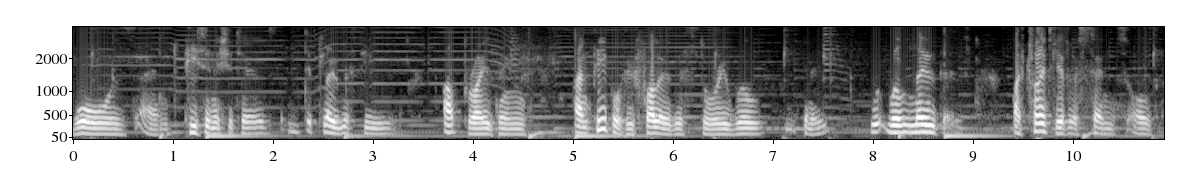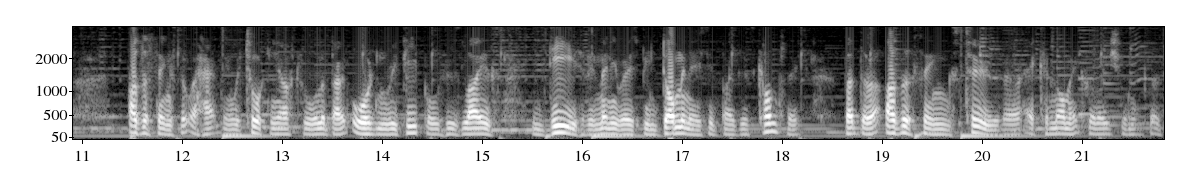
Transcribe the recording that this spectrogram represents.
wars and peace initiatives, diplomacy, uprisings, and people who follow this story will, you know, will know those. I've tried to give a sense of other things that were happening. We're talking, after all, about ordinary people whose lives indeed have in many ways been dominated by this conflict. But there are other things too. There are economic relations, there's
